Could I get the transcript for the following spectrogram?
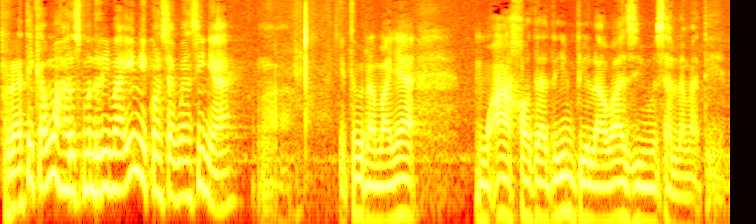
berarti kamu harus menerima ini konsekuensinya. Nah, itu namanya mu'akhodatim bila wazimi musallamatim.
